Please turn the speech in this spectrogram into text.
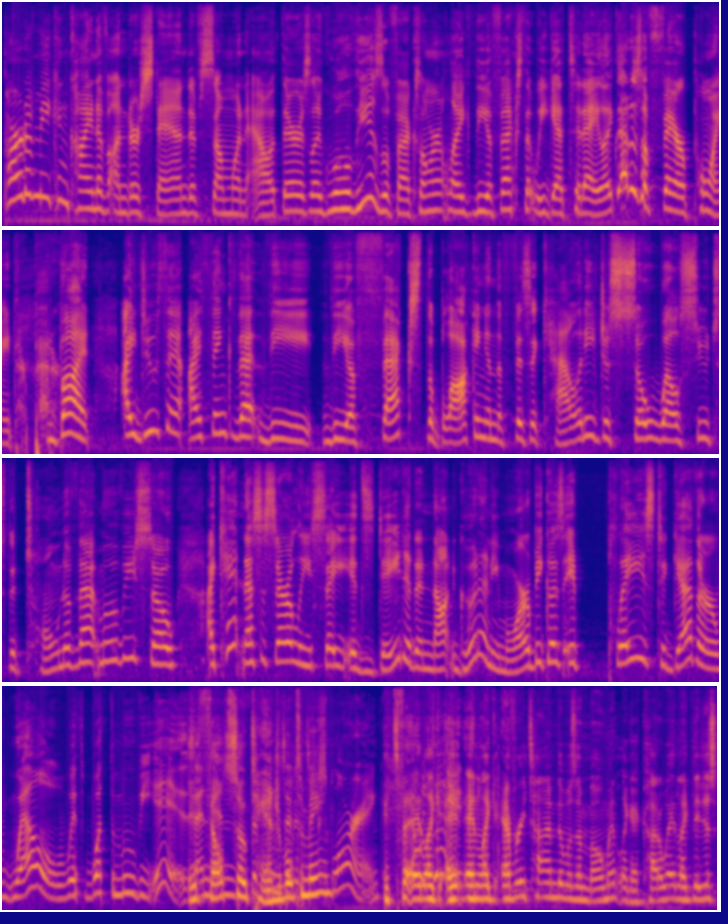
part of me can kind of understand if someone out there is like, well, these effects aren't like the effects that we get today. Like that is a fair point. They're better. But I do think I think that the the effects, the blocking and the physicality just so well suits the tone of that movie. So I can't necessarily say it's dated and not good anymore because it plays together well with what the movie is. It and, felt and so tangible to me. Exploring. It's No, it like did. and like every time there was a moment, like a cutaway, like they just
